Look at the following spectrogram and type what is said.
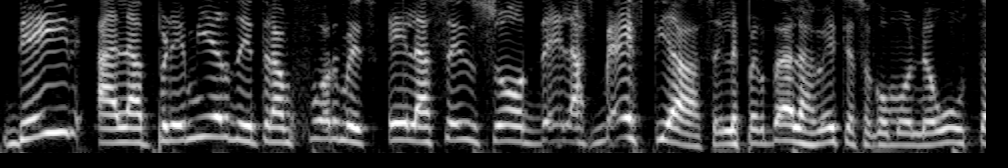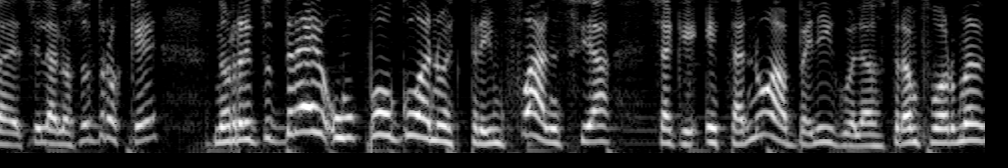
de ir a la premier de Transformers, el ascenso de las bestias, el despertar de las bestias o como nos gusta decirle a nosotros que nos retrotrae un poco a nuestra infancia, ya que esta nueva película, los Transformers,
